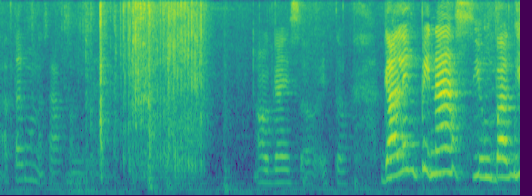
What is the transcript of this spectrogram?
Atag mo na sa akin. Oh guys, oh ito. Galing Pinas yung bag.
